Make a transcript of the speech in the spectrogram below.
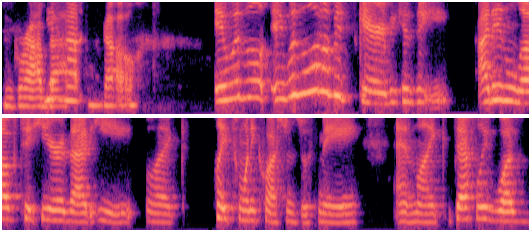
and grab yeah. that and go? it was a, it was a little bit scary because it, I didn't love to hear that he like played 20 questions with me and like definitely was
